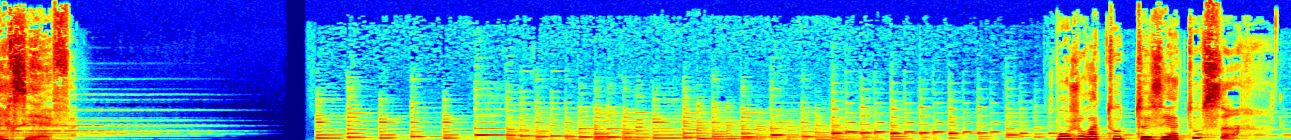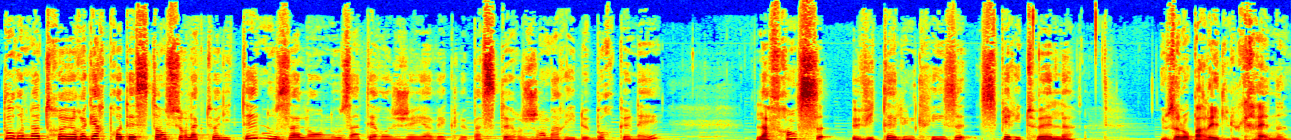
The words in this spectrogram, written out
RCF. Bonjour à toutes et à tous. Pour notre regard protestant sur l'actualité, nous allons nous interroger avec le pasteur Jean-Marie de Bourquenay. La France vit-elle une crise spirituelle? Nous allons parler de l'Ukraine.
